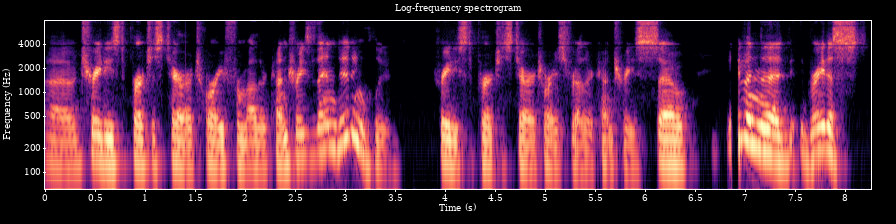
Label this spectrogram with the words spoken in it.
uh, treaties to purchase territory from other countries then did include treaties to purchase territories for other countries. So even the greatest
